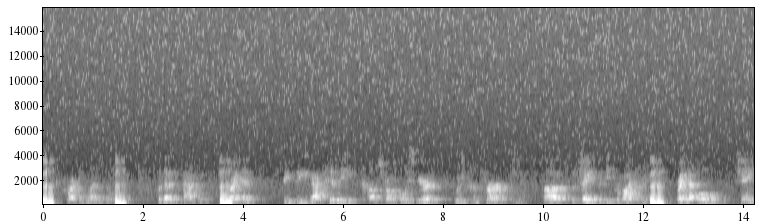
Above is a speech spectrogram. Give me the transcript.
mm-hmm. correcting lens mm-hmm. but that it's active, mm-hmm. right? And the, the activity comes from the Holy Spirit, which confirms uh, the faith that He provides us. Mm-hmm. Right? That whole chain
